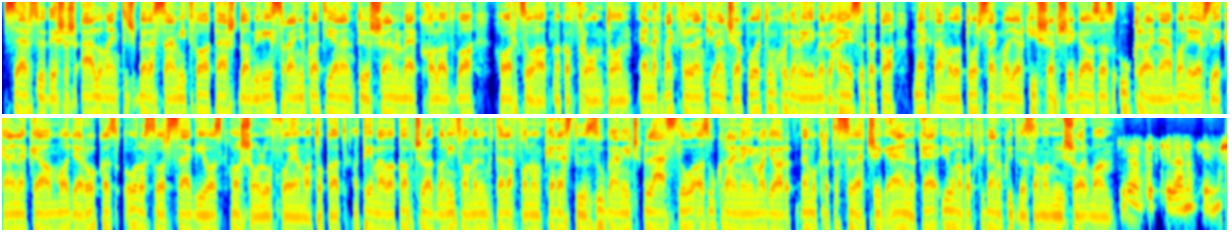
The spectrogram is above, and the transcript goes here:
szerződéses állományt is beleszámítva a társadalmi részarányukat jelentősen meghaladva harcolhatnak a fronton. Ennek megfelelően kíváncsiak voltunk, hogyan éli meg a helyzetet a megtámadott ország magyar kisebbsége, azaz Ukrajnában érzékelnek-e a magyarok az oroszországihoz hasonló folyamatokat. A témával kapcsolatban itt van velünk telefonon keresztül Zubánics László, az ukrajnai magyar demokrat Demokrata Szövetség elnöke. Jó napot kívánok, üdvözlöm a műsorban. Jó napot kívánok én is.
